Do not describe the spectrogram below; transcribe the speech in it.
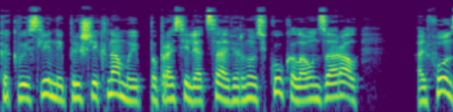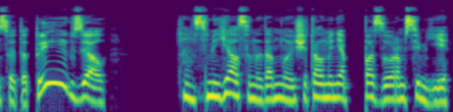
как вы с Линой пришли к нам и попросили отца вернуть кукол, а он заорал, «Альфонс, это ты их взял?» Он смеялся надо мной и считал меня позором семьи.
